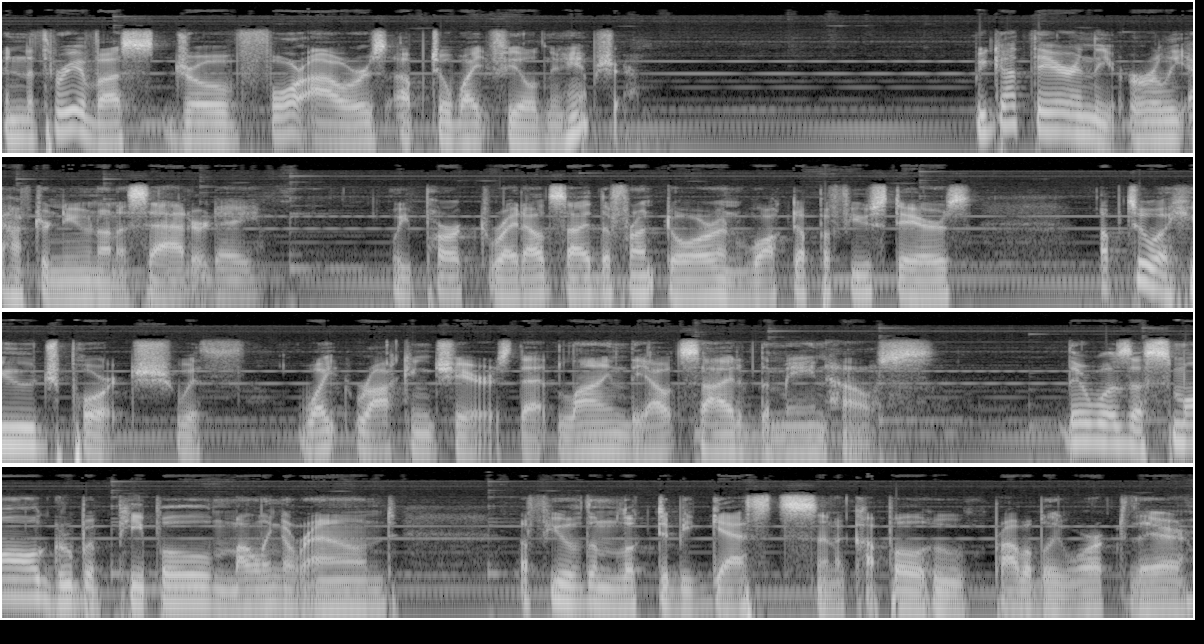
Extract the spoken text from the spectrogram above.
and the three of us drove four hours up to Whitefield, New Hampshire. We got there in the early afternoon on a Saturday. We parked right outside the front door and walked up a few stairs, up to a huge porch with white rocking chairs that lined the outside of the main house. There was a small group of people mulling around. A few of them looked to be guests, and a couple who probably worked there.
